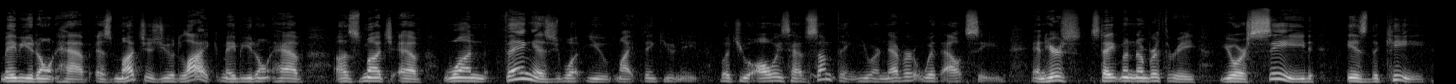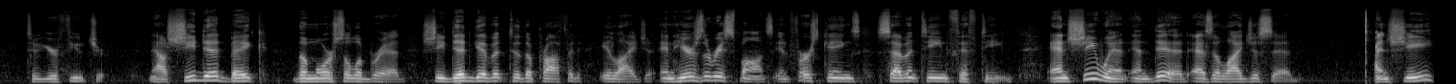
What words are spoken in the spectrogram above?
Maybe you don't have as much as you'd like. Maybe you don't have as much of one thing as what you might think you need. But you always have something. You are never without seed. And here's statement number three your seed is the key to your future. Now, she did bake the morsel of bread. She did give it to the prophet Elijah. And here's the response in 1 Kings 17 15. And she went and did as Elijah said. And she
